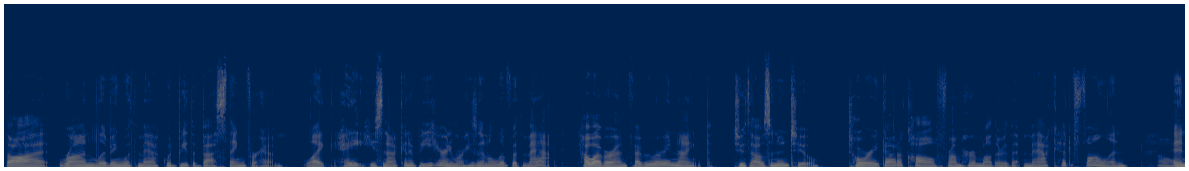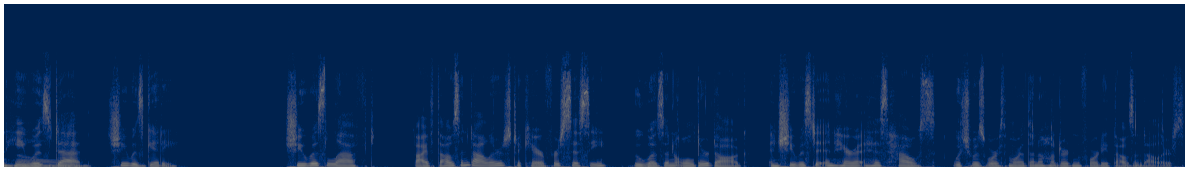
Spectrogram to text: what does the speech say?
thought Ron living with Mac would be the best thing for him. Like, hey, he's not going to be here anymore. He's going to live with Mac. However, on February 9th, 2002, Tori got a call from her mother that Mac had fallen Oh, and he was dead. She was giddy. She was left $5,000 to care for Sissy, who was an older dog, and she was to inherit his house, which was worth more than $140,000.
